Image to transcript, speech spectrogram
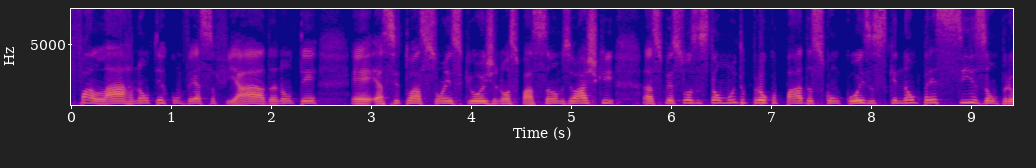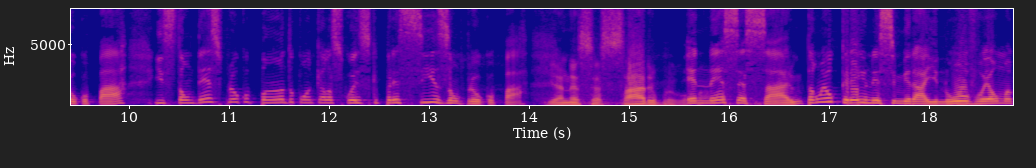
falar, não ter conversa fiada, não ter é, as situações que hoje nós passamos. Eu acho que as pessoas estão muito preocupadas com coisas que não precisam preocupar e estão despreocupando com aquelas coisas que precisam preocupar. E é necessário preocupar. É necessário. Então eu creio nesse Mirai novo, é uma,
